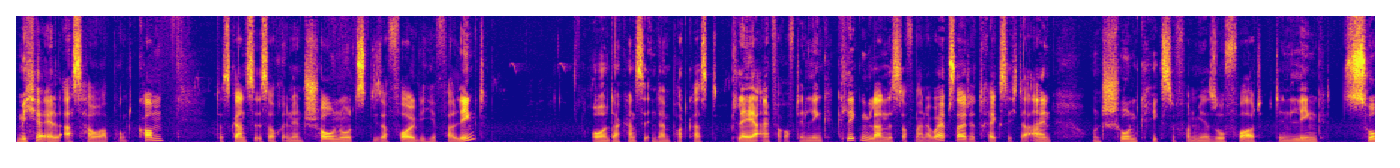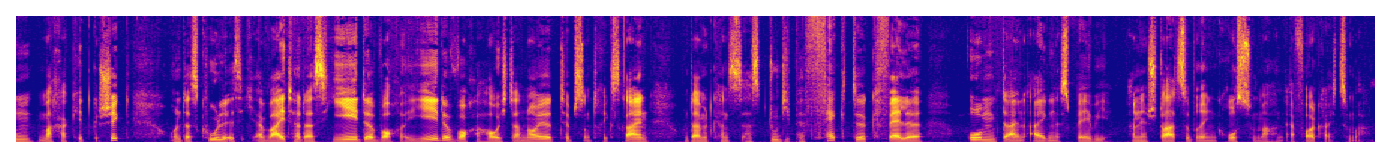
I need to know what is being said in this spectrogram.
michaelassauer.com. Das Ganze ist auch in den Show Notes dieser Folge hier verlinkt. Und da kannst du in deinem Podcast-Player einfach auf den Link klicken, landest auf meiner Webseite, trägst dich da ein und schon kriegst du von mir sofort den Link zum Macher-Kit geschickt. Und das Coole ist, ich erweitere das jede Woche. Jede Woche haue ich da neue Tipps und Tricks rein und damit kannst, hast du die perfekte Quelle, um dein eigenes Baby an den Start zu bringen, groß zu machen, erfolgreich zu machen.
